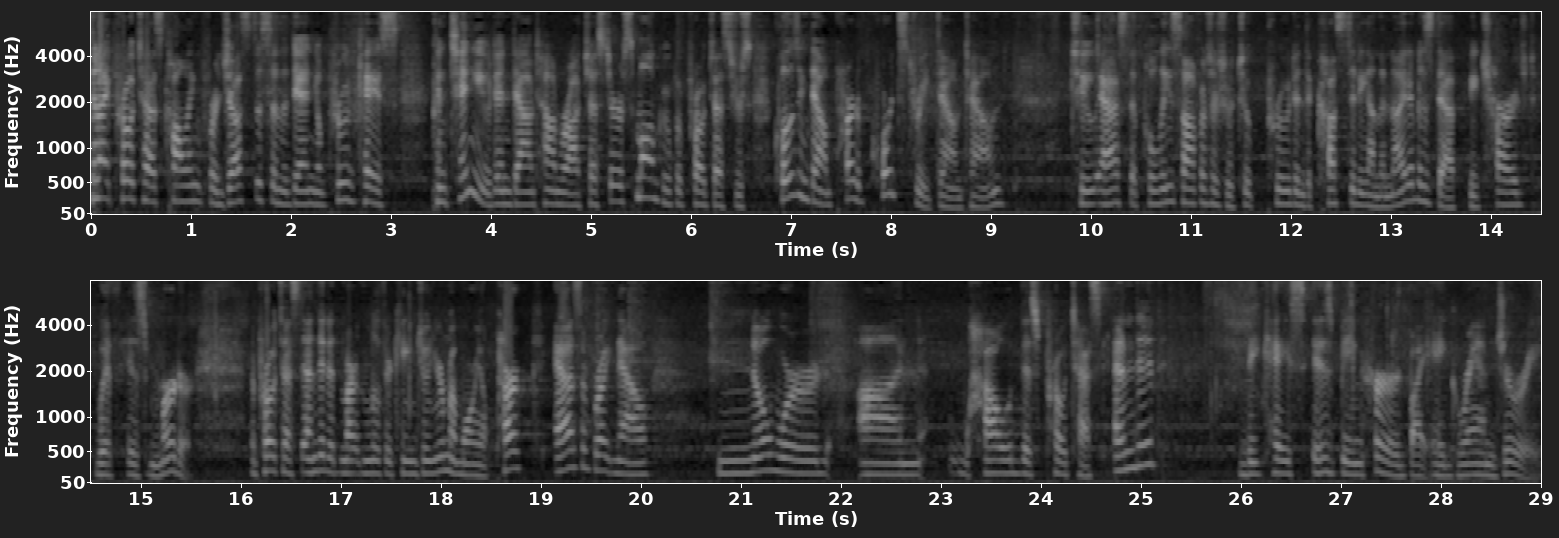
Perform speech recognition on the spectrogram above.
Tonight, protests calling for justice in the Daniel Prude case continued in downtown Rochester. A small group of protesters closing down part of Court Street downtown to ask that police officers who took Prude into custody on the night of his death be charged with his murder. The protest ended at Martin Luther King Jr. Memorial Park. As of right now, no word on how this protest ended. The case is being heard by a grand jury.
